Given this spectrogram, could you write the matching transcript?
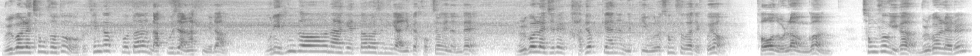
물걸레 청소도 생각보다 나쁘지 않았습니다. 물이 흥건하게 떨어지는 게 아닐까 걱정했는데 물걸레질을 가볍게 하는 느낌으로 청소가 됐고요. 더 놀라운 건 청소기가 물걸레를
